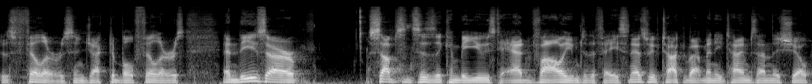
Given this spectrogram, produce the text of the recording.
is fillers, injectable fillers, and these are substances that can be used to add volume to the face. And as we've talked about many times on this show,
